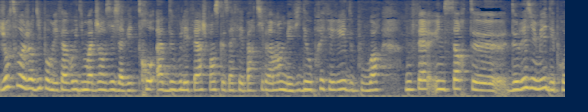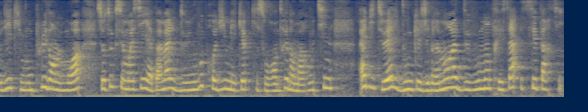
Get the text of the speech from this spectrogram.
Je vous retrouve aujourd'hui pour mes favoris du mois de janvier. J'avais trop hâte de vous les faire. Je pense que ça fait partie vraiment de mes vidéos préférées de pouvoir vous faire une sorte euh, de résumé des produits qui m'ont plu dans le mois. Surtout que ce mois-ci, il y a pas mal de nouveaux produits make-up qui sont rentrés dans ma routine habituelle. Donc j'ai vraiment hâte de vous montrer ça. C'est parti.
